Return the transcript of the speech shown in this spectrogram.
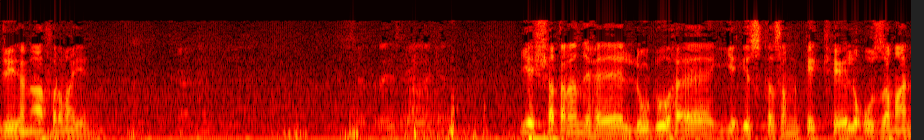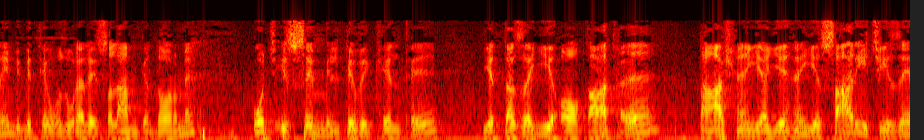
جی جناب، فرمائیے۔ یہ شطرنج ہے، لوڈو ہے، یہ اس قسم کے کھیل اس زمانے میں بھی تھے حضور علیہ السلام کے دور میں۔ کچھ اس سے ملتے ہوئے کھیل تھے۔ یہ تزئی اوقات ہے، تاش ہیں یا یہ ہیں، یہ ساری چیزیں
